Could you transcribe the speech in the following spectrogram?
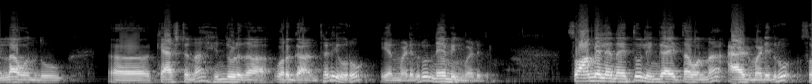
ಎಲ್ಲ ಒಂದು ಕ್ಯಾಸ್ಟ್ ಅನ್ನ ಹಿಂದುಳಿದ ವರ್ಗ ಅಂತ ಹೇಳಿ ಇವರು ಏನ್ ಮಾಡಿದ್ರು ನೇಮಿಂಗ್ ಮಾಡಿದ್ರು. ಸೊ ಆಮೇಲೆ ಏನಾಯ್ತು? ಲಿಂಗಾಯತವನ್ನ ಆಡ್ ಮಾಡಿದ್ರು. ಸೊ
